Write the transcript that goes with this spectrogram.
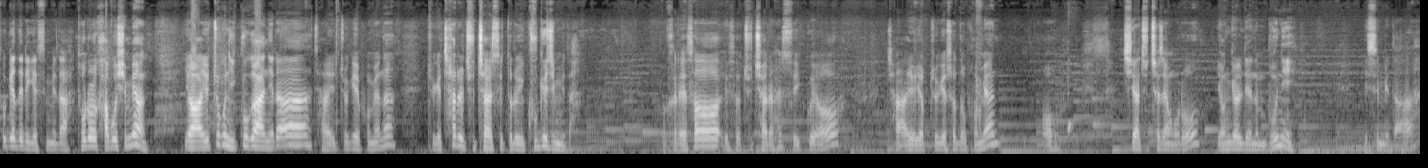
소개드리겠습니다 도로를 가보시면 야 이쪽은 입구가 아니라 자 이쪽에 보면은 이 쪽에 차를 주차할 수 있도록 이 구교지입니다 그래서 여기서 주차를 할 수 있고요 자 이 옆쪽에서도 보면 어, 지하 주차장으로 연결되는 문이 있습니다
